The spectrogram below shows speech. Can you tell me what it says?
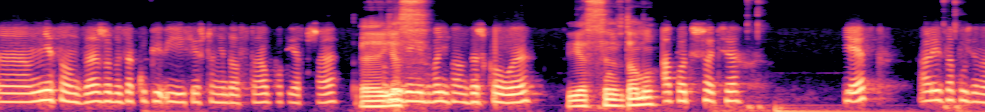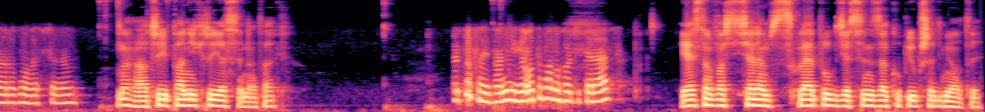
Ym, Nie sądzę, żeby zakupił i ich jeszcze nie dostał, po pierwsze. E, Po drugie, Jest, nie dzwoni pan ze szkoły. jest syn w domu? A po trzecie, jest, ale jest za późno na rozmowę z synem. Aha, czyli pani kryje syna, tak? Ale co sobie pan, nie wiem, o co panu chodzi teraz? Ja jestem właścicielem sklepu, gdzie syn zakupił przedmioty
